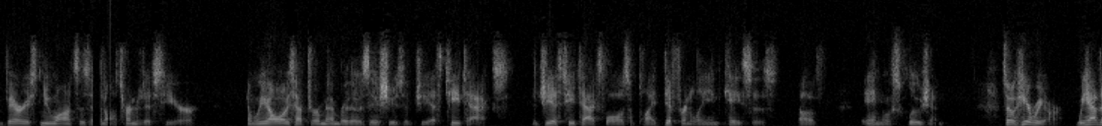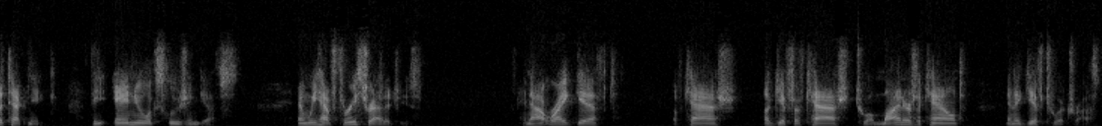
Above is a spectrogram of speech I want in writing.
various nuances and alternatives here and we always have to remember those issues of GST tax. The GST tax laws apply differently in cases of annual exclusion. So here we are. We have the technique, the annual exclusion gifts. And we have three strategies an outright gift of cash, a gift of cash to a minor's account, and a gift to a trust.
